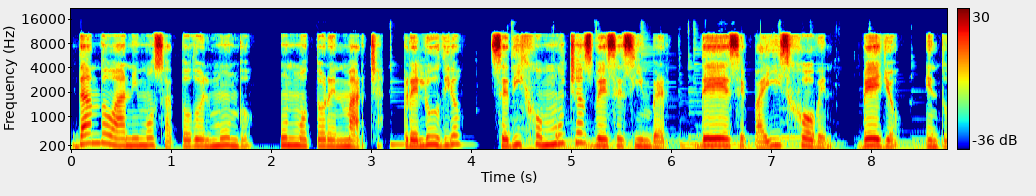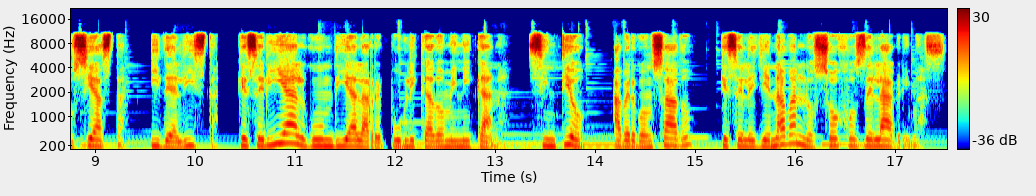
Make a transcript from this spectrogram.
dando ánimos a todo el mundo, un motor en marcha. Preludio, se dijo muchas veces Invert, de ese país joven, bello, entusiasta, idealista, que sería algún día la República Dominicana. Sintió, avergonzado, que se le llenaban los ojos de lágrimas.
